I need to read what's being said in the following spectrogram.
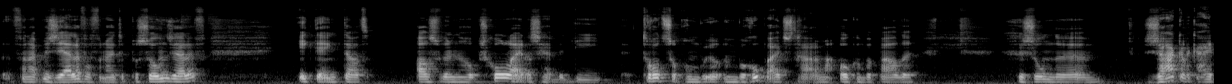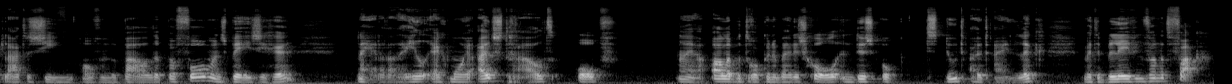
vanuit mezelf of vanuit de persoon zelf. Ik denk dat als we een hoop schoolleiders hebben die trots op hun, be- hun beroep uitstralen, maar ook een bepaalde gezonde zakelijkheid laten zien of een bepaalde performance bezigen, nou ja, dat dat heel erg mooi uitstraalt op nou ja, alle betrokkenen bij de school en dus ook iets doet uiteindelijk met de beleving van het vak.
